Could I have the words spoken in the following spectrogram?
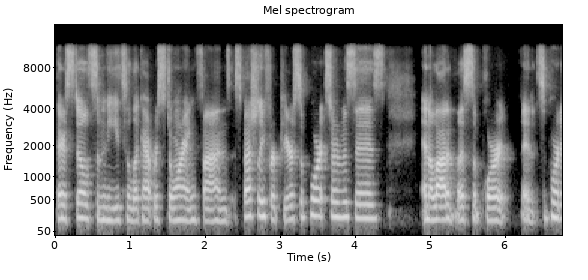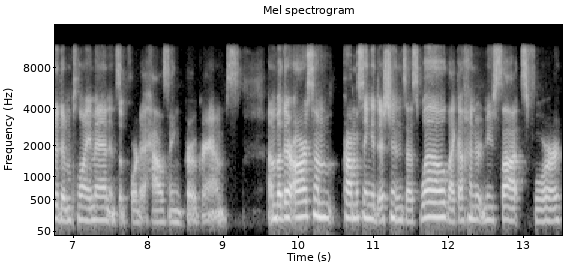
there's still some need to look at restoring funds, especially for peer support services and a lot of the support and supported employment and supported housing programs. Um, but there are some promising additions as well, like 100 new slots for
